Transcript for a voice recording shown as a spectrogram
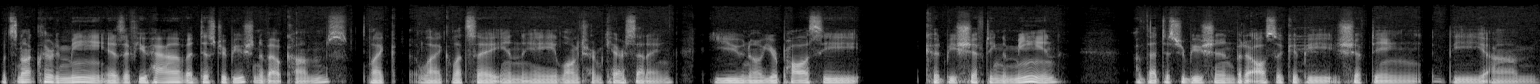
what's not clear to me is if you have a distribution of outcomes, like, like let's say in a long-term care setting, you know, your policy could be shifting the mean of that distribution, but it also could be shifting the um,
